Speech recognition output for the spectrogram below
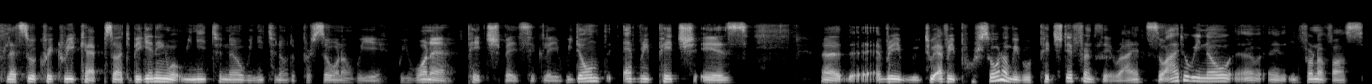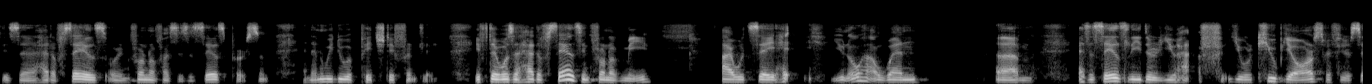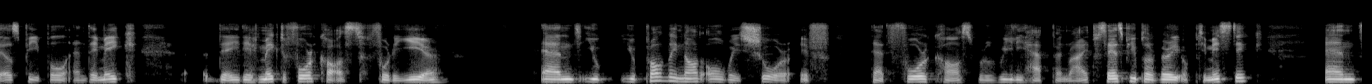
let's do a quick recap. So at the beginning, what we need to know, we need to know the persona we we want to pitch. Basically, we don't. Every pitch is uh, every to every persona we would pitch differently, right? So either we know uh, in front of us is a head of sales, or in front of us is a salesperson, and then we do a pitch differently. If there was a head of sales in front of me, I would say, hey, you know how when um, as a sales leader, you have your QBRs with your salespeople, and they make they, they make the forecast for the year, and you you're probably not always sure if that forecast will really happen, right? Salespeople are very optimistic, and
